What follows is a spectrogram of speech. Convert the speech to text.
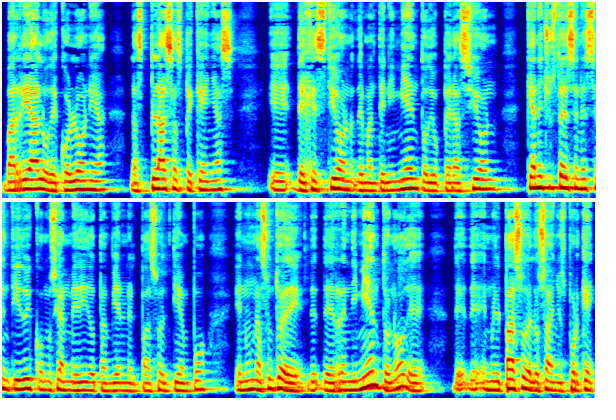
barrial o de colonia las plazas pequeñas eh, de gestión, de mantenimiento, de operación. ¿Qué han hecho ustedes en ese sentido y cómo se han medido también en el paso del tiempo en un asunto de, rendimiento, ¿no? De, en el paso de los años? Porque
